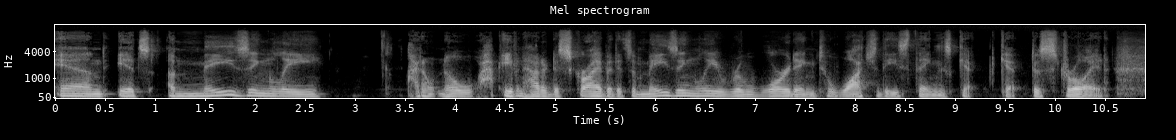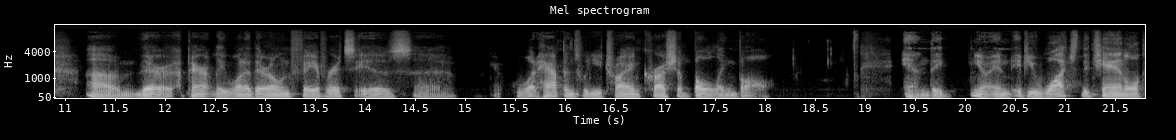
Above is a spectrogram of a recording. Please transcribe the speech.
And it's amazingly I don't know even how to describe it. It's amazingly rewarding to watch these things get get destroyed. Um, they're apparently one of their own favorites is uh, what happens when you try and crush a bowling ball, and they you know and if you watch the channel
